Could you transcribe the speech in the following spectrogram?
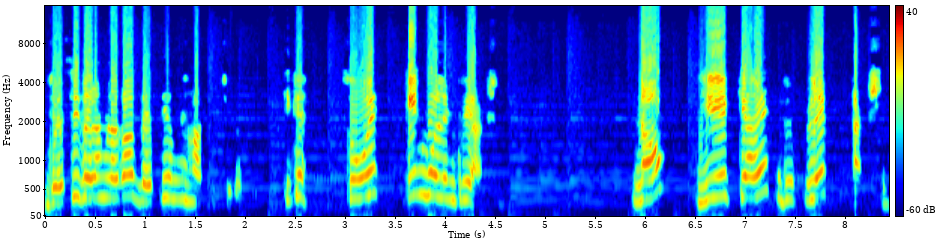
जैसे गर्म लगा वैसे हमने हाथ पीछे कर दिया। ठीक है? सो so, एक इनवॉलेंट्री एक्शन नाउ ये क्या है? Reflect action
